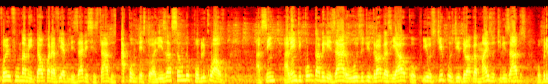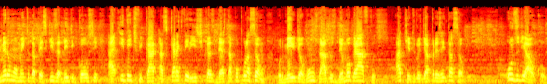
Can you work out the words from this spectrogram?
foi fundamental para viabilizar esses dados a contextualização do público-alvo, Assim, além de contabilizar o uso de drogas e álcool e os tipos de droga mais utilizados, o primeiro momento da pesquisa dedicou-se a identificar as características desta população por meio de alguns dados demográficos, a título de apresentação. Uso de álcool.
